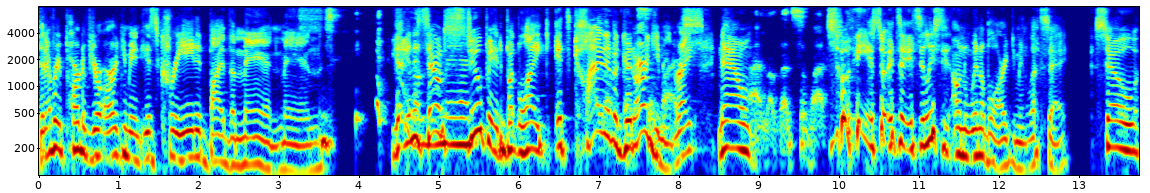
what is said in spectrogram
that every part of your argument is created by the man, man. Yeah, and it sounds man. stupid, but like it's kind of a good that so argument, right? Now, I love that so much. so the, so it's a, it's at least an unwinnable argument, let's say. So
